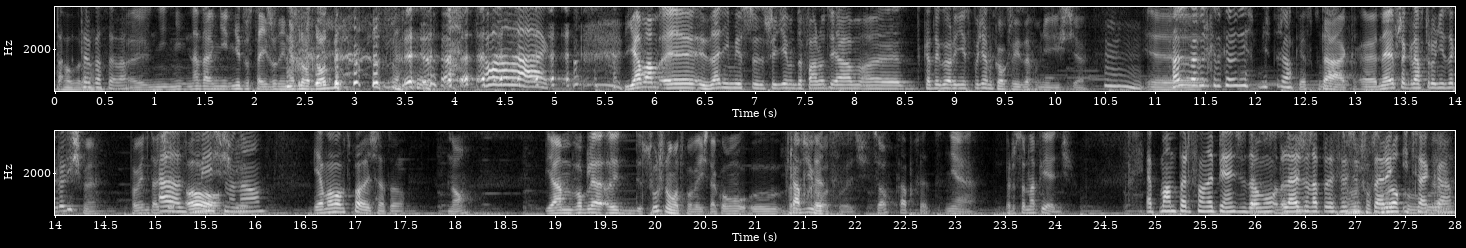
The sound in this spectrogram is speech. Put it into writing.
Ta, Dobra. tylko tyle. Ni- ni- Nadal nie, nie dostaję żadnej nagrody od Fuck! Ja mam, y, zanim jeszcze przejdziemy do fanu, to ja mam y, kategorię niespodziankę, o której zapomnieliście. Y, Każdy ma jakąś kategorię niespodziankę w tym. Tak, y, najlepsza gra, w którą nie zagraliśmy. Pamiętacie? A, O, zbiliśmy, no. Ja mam odpowiedź na to. No. Ja mam w ogóle y, słuszną odpowiedź, taką y, prawdziwą Cuphead. odpowiedź. Co? Cuphead. Nie. Persona 5. Ja mam Personę 5 w domu, Persona leży 5. na PlayStation No, to w 4 roku i czeka.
